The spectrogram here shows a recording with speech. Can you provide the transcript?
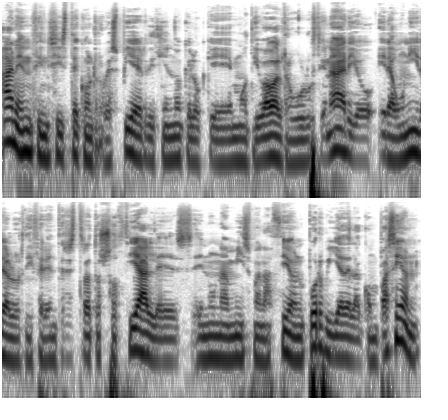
Arendt insiste con Robespierre diciendo que lo que motivaba al revolucionario era unir a los diferentes estratos sociales en una misma nación por vía de la compasión.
